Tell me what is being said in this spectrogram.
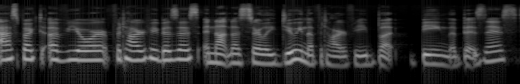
aspect of your photography business and not necessarily doing the photography, but being the business,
